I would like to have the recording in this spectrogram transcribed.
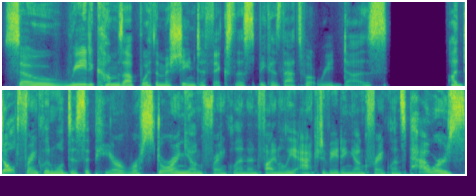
So Reed comes up with a machine to fix this because that's what Reed does. Adult Franklin will disappear, restoring young Franklin and finally activating young Franklin's powers.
